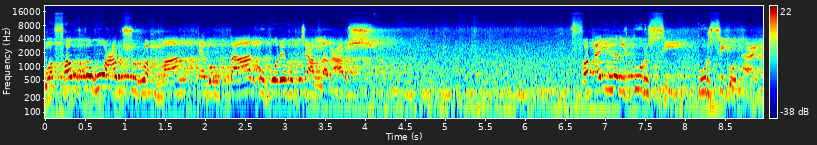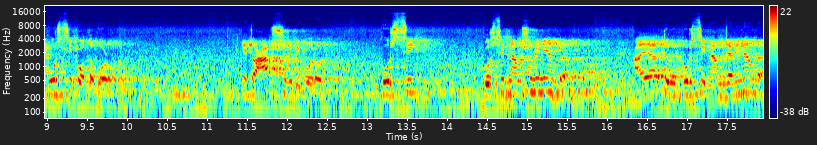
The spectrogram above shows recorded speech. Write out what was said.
ওয়াফাউকাহু আরশুর রহমান এবং তার উপরে হচ্ছে আল্লাহর আরশ। ফাইনাল কুরসি কুরসি কোথায়? কুরসি কত বড়? এ তো আরশের বিবরণ। কুরসি, কুরসির নাম শুনিনি আমরা? আয়াতুল কুরসি, নাম জানি না আমরা?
